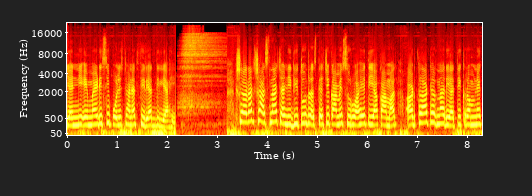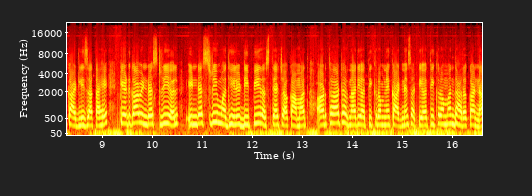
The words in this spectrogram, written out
यांनी M I D C police ठाण्यात फिर्याद दिली आहे. शहरात शासनाच्या निधीतून रस्त्याची कामे सुरू आहेत. या कामात अडथळा ठरणारी अतिक्रमणे काढली जात आहे. केडगाव इंडस्ट्रीयल इंडस्ट्रीमधील डीपी रस्त्याच्या कामात अडथळा ठरणारी अतिक्रमणे काढण्यासाठी अतिक्रमणधारकांना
